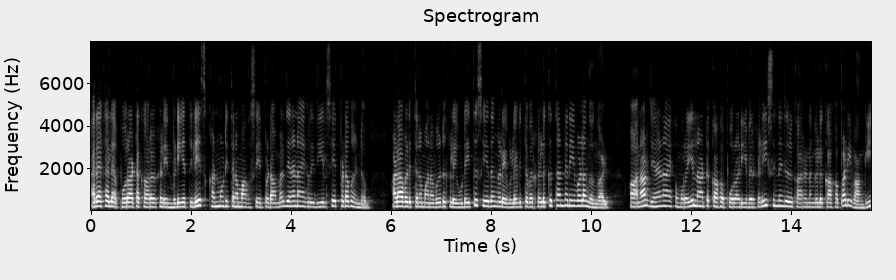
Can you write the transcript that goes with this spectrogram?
அரகல போராட்டக்காரர்களின் விடயத்திலே கண்மூடித்தனமாக செயற்படாமல் ஜனநாயக ரீதியில் செயற்பட வேண்டும். அடாவடித்தனமான வீடுகளை உடைத்து சேதங்களை விளைவித்தவர்களுக்கு தண்டனை வழங்குங்கள். ஆனால் ஜனநாயக முறையில் நாட்டுக்காக போராடியவர்களை சின்னஞ்சிறு காரணங்களுக்காக பழி வாங்கி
